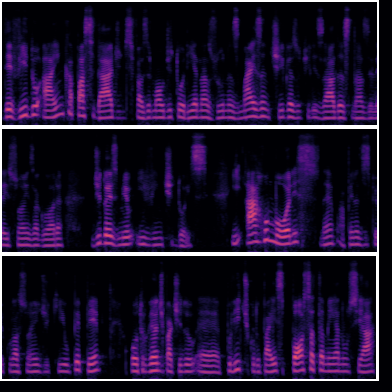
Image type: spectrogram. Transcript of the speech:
devido à incapacidade de se fazer uma auditoria nas urnas mais antigas utilizadas nas eleições agora de 2022. E há rumores, né, apenas especulações de que o PP outro grande partido é, político do país possa também anunciar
